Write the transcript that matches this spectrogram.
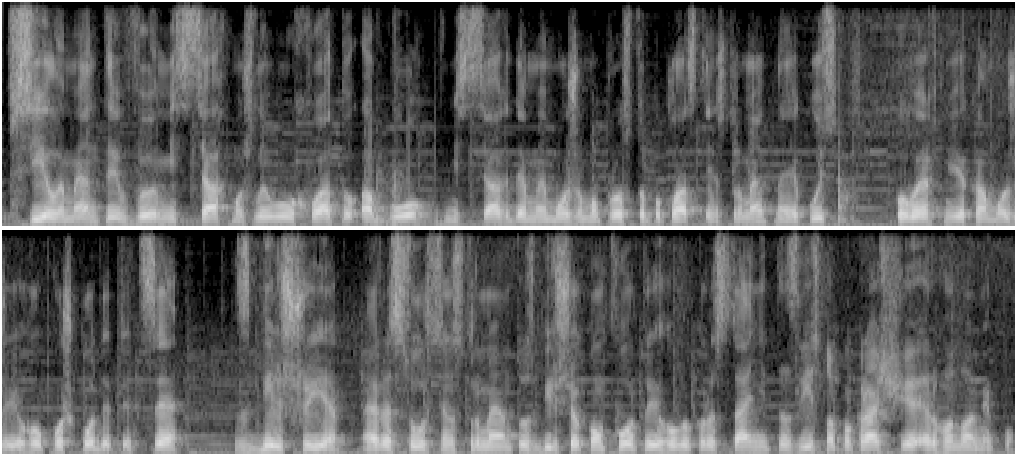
всі елементи в місцях можливого хвату або в місцях, де ми можемо просто покласти інструмент на якусь поверхню, яка може його пошкодити. Це збільшує ресурс інструменту, збільшує комфорту його використання та, звісно, покращує ергономіку.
